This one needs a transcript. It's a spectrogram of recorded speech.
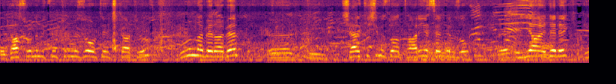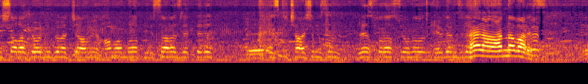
E, gastronomi kültürümüzü ortaya çıkartıyoruz. Bununla beraber e, Çerkeşimiz olan tarihi eserlerimizi e, ihya ederek inşallah 4. Gürat Camii, hamamı, Pirisar Hazretleri, e, eski çarşımızın restorasyonu, evlerimizin Her alanda varız. e,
